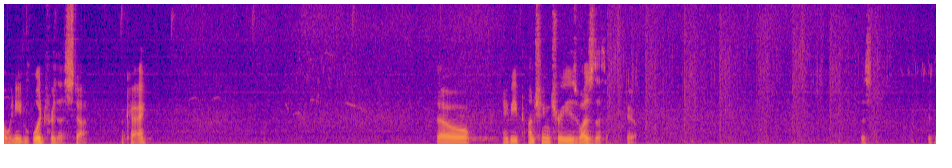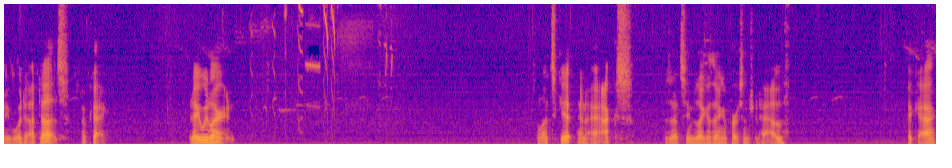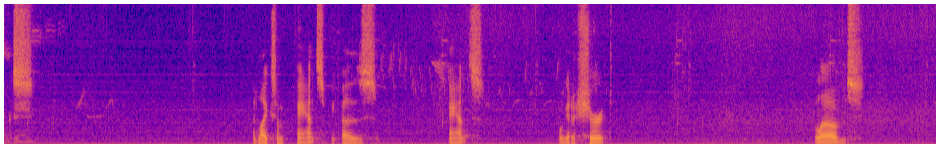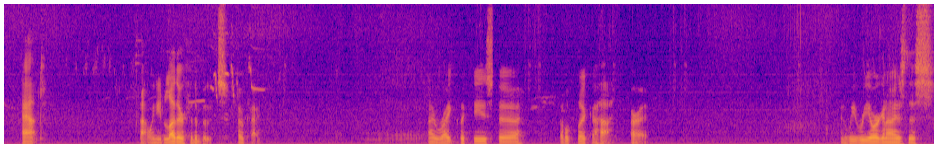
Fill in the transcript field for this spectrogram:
Oh, we need wood for this stuff. Okay. So, maybe punching trees was the thing to do. Does give me wood? It does. Okay. Today we learn. So let's get an axe, because that seems like a thing a person should have. Pickaxe. I'd like some pants because pants. We'll get a shirt. Gloves. Hat. Ah, we need leather for the boots. Okay. I right click these to double click? Aha. Alright. Can we reorganize this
